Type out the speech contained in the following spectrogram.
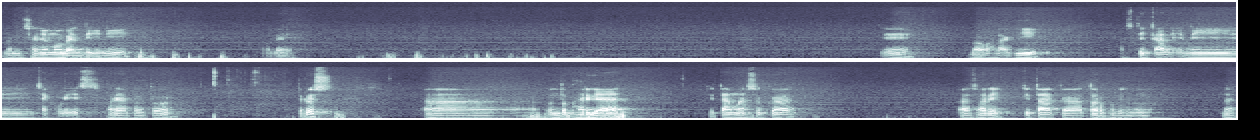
Nah misalnya mau ganti ini. Boleh bawah lagi. Pastikan ini checklist variable tour. Terus uh, untuk harga kita masuk ke uh, sorry kita ke tour booking dulu. Nah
